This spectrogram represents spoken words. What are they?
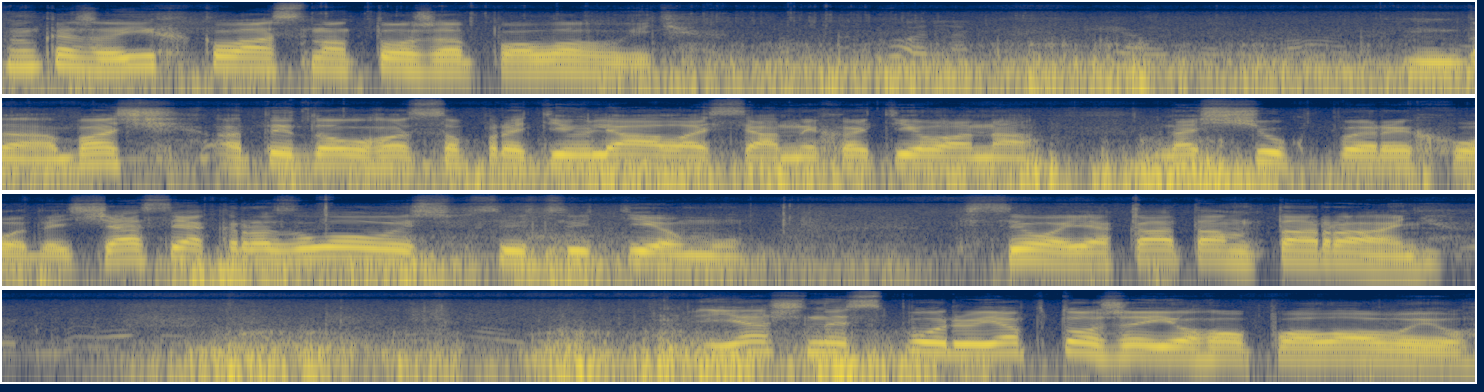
Ну кажу, їх класно теж половить. Прикольно. Я Да, бач, а ти довго сопротивлялася, не хотіла на, на щук переходити. Зараз як розловиш всю цю тему, все, яка там тарань. Я ж не спорю, я б теж його половив.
